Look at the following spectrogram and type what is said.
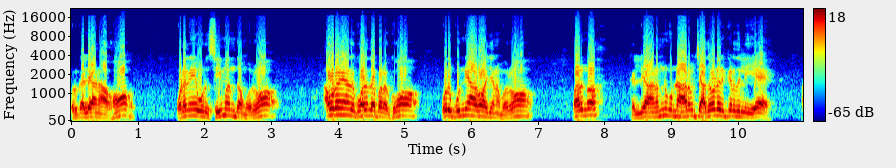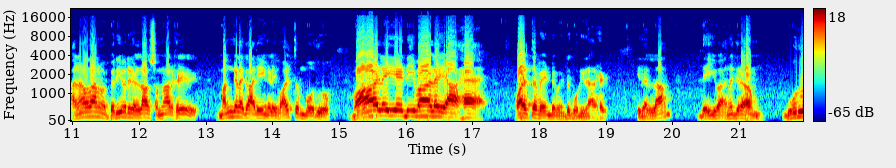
ஒரு கல்யாணம் ஆகும். உடனே ஒரு சீமந்தம் வரும். உடனே அந்த குழந்தை பிறக்கும். ஒரு புண்ணியாகோஜனம் வரும். பாருங்க கல்யாணம்னு கொண்டு ஆரம்பித்து அதோடு இருக்கிறது இல்லையே. அதனால தான் நம்ம பெரியவர்கள்லாம் சொன்னார்கள் மங்கள காரியங்களை வாழ்த்தும் போது வாழையடி வாழையாக வாழ்த்த வேண்டும் என்று கூறினார்கள். இதெல்லாம் தெய்வ அனுகிரகம் குரு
